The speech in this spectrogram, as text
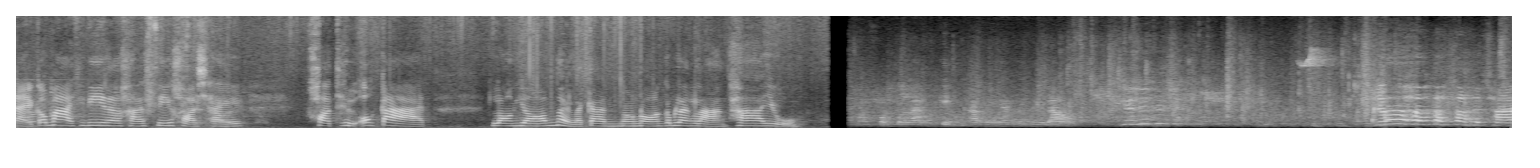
หนๆก็มาที่นี่แล้วนะคะซีขอใช้ขอถือโอกาส ลองย้อมหน่อยละกัน น้องๆกำลังล้างผ้าอยู่ คนโบราณเก่งค่ะไม่งั้นไม่มีเรา ใช่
